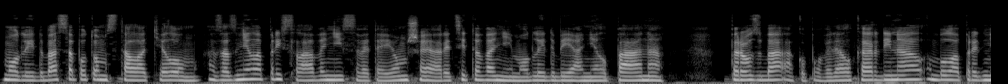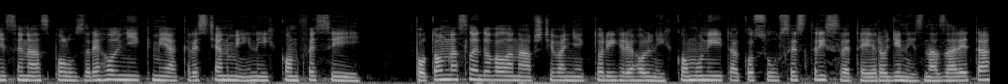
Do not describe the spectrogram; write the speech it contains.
Modlitba sa potom stala telom a zaznela pri slávení svätej Omše a recitovaní modlitby Aniel pána. Prozba, ako povedal kardinál, bola prednesená spolu s reholníkmi a kresťanmi iných konfesí. Potom nasledovala návšteva niektorých reholných komunít, ako sú sestry Svetej rodiny z Nazareta,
